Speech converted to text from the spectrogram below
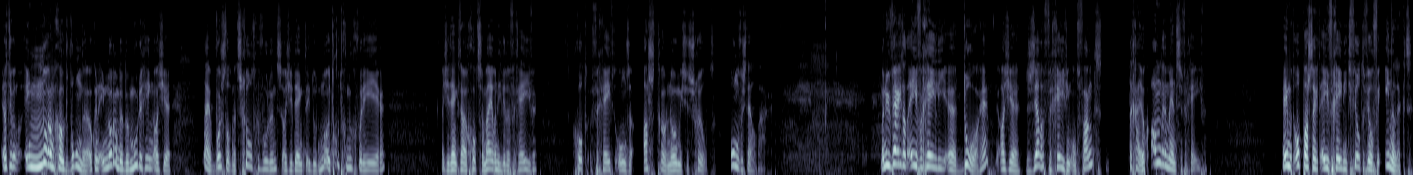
dat is natuurlijk een enorm groot wonder. Ook een enorme bemoediging als je nou, worstelt met schuldgevoelens. Als je denkt, ik doe het nooit goed genoeg voor de Heer. Als je denkt, nou, God zou mij wel niet willen vergeven. God vergeeft onze astronomische schuld. Onvoorstelbaar. Maar nu werkt dat evangelie uh, door. Hè? Als je zelf vergeving ontvangt, dan ga je ook andere mensen vergeven. je moet oppassen dat je het evangelie niet veel te veel verinnerlijkt.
